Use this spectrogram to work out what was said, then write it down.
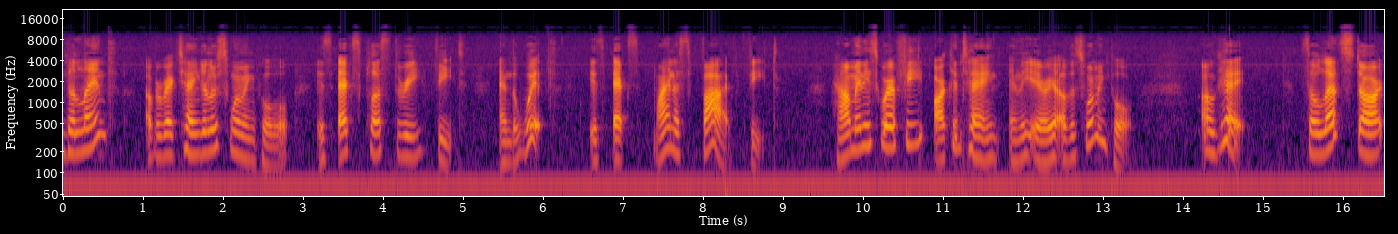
The length of a rectangular swimming pool is x plus 3 feet, and the width is x minus 5 feet. How many square feet are contained in the area of the swimming pool? Okay, so let's start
